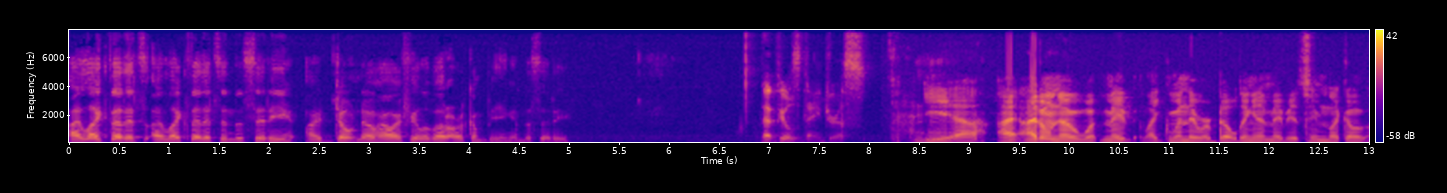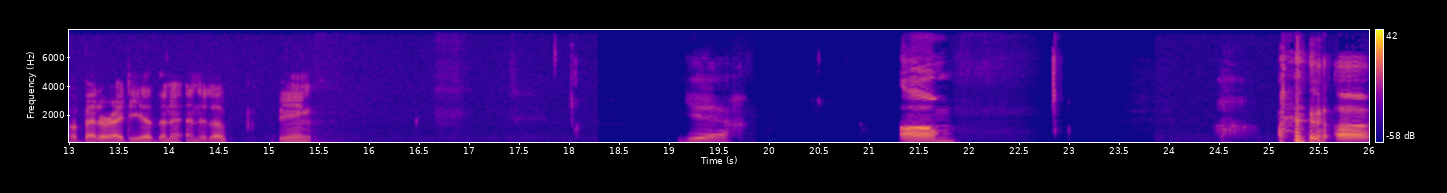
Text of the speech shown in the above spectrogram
I like that it's I like that it's in the city. I don't know how I feel about Arkham being in the city. That feels dangerous. Mm-hmm. Yeah, I I don't know what maybe like when they were building it, maybe it seemed like a, a better idea than it ended up being. Yeah. Um. uh,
